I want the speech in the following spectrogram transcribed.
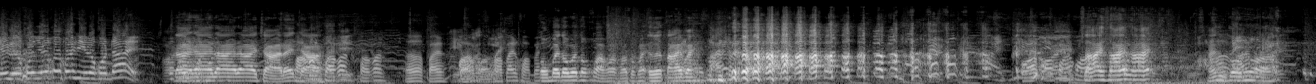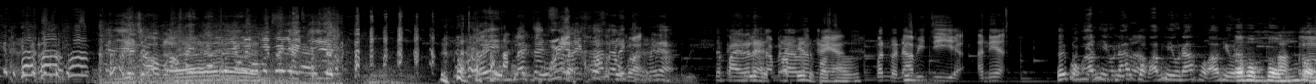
ยังเหลือคนเยอะค่อยๆทีละคนได้ได้ได้ได้ได้จ่าได้ขวาจ่าก่อนขวาก่อนขวาก่อนเออไปขวาขวาไปขวาไปตรงไปตรงไปตรงขวาขวาขวาตรงไปเออตายไปขวาขวาขวาขวาซ้ายซ้ายซ้ายซ้ายถูกต้องนี่หว่าเยี่ยชอบเราไม่อย่างนี้เฮ้ยแล้วจะอุ้ยอันนี้โคตรสนุกอะไหมเนี่ยจะไปแล้วแหละจำไม่ได้ว่าไงอะมันเหมือน RPG อะอันเนี้ยเฮ้ยผมอัพฮิวนะผมอัพฮิวนะผมอัพฮิวเออนะผมผมผม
